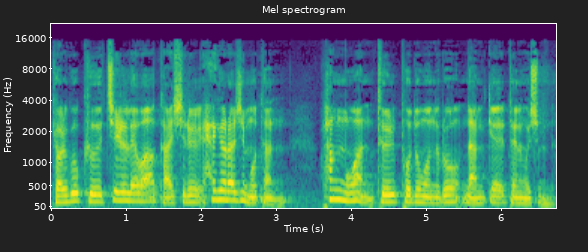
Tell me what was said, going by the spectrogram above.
결국 그 찔레와 가시를 해결하지 못한 황무한 들포도원으로 남게 되는 것입니다.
